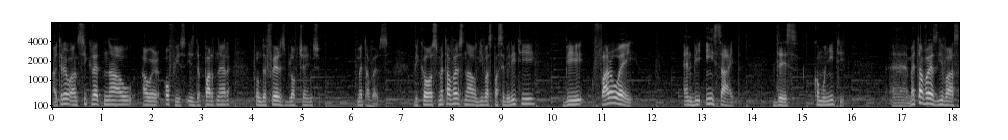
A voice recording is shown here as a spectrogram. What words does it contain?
I tell you one secret now. Our office is the partner from the first blockchain metaverse because metaverse now give us possibility be far away and be inside this community uh, metaverse give us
